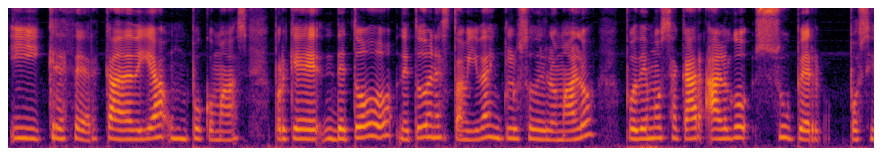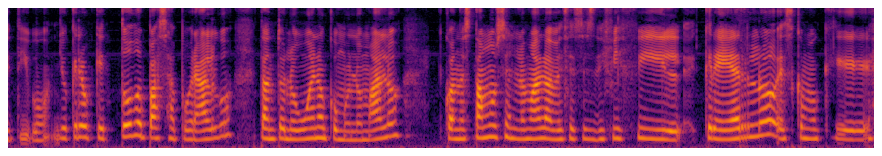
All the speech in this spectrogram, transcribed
y crecer cada día un poco más. Porque de todo, de todo en esta vida, incluso de lo malo, podemos sacar algo súper positivo. Yo creo que todo pasa por algo, tanto lo bueno como lo malo. Cuando estamos en lo malo a veces es difícil creerlo, es como que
